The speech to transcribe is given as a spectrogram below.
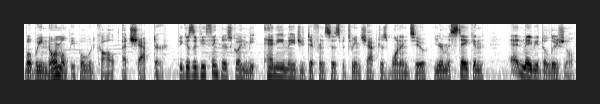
what we normal people would call a chapter. Because if you think there's going to be any major differences between chapters 1 and 2, you're mistaken and maybe delusional.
